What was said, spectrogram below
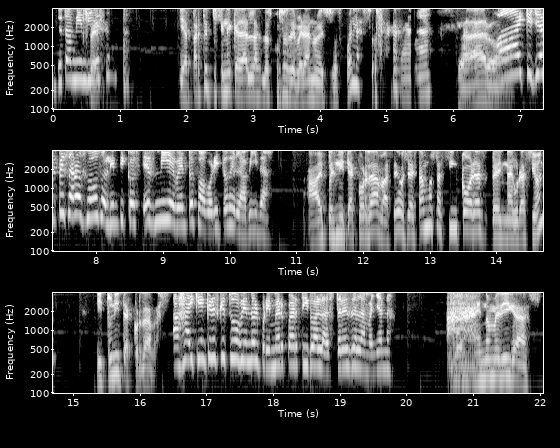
Yo también vi Pero- eso. Y aparte, pues tiene que dar las- los cursos de verano de sus escuelas. O sea, Ah. Claro. Ay, que ya empezaron los Juegos Olímpicos. Es mi evento favorito de la vida. Ay, pues ni te acordabas, ¿eh? O sea, estamos a cinco horas de inauguración y tú ni te acordabas. Ajá, ¿y quién crees que estuvo viendo el primer partido a las 3 de la mañana? Ay, no me digas.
